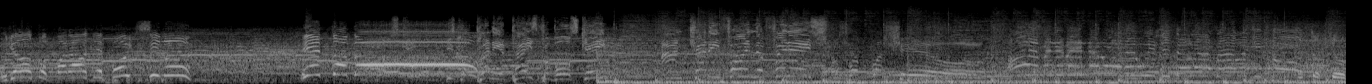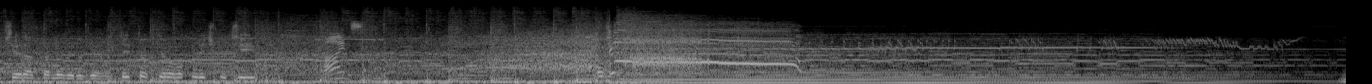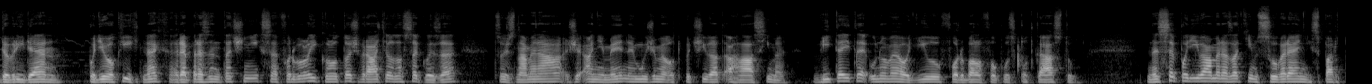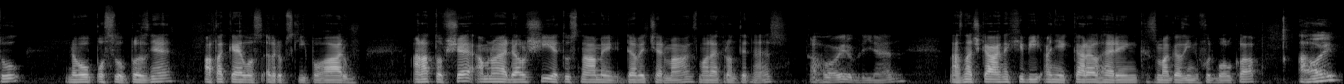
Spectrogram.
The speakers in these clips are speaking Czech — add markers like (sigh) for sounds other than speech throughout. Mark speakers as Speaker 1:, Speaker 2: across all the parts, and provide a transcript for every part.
Speaker 1: Udělal to parádně, pojď synu! Je to gol!
Speaker 2: He's got plenty of pace for Borski. And can he find the finish?
Speaker 1: Zaplašil. Ale Benevenero, neuvěřitelná záležitost!
Speaker 3: Teď to chtělo přijedat Karlovi do běhu. Teď to chtělo o chviličku dřív.
Speaker 1: Heinz.
Speaker 4: Dobrý den. Po divokých dnech reprezentačních se fotbalový kolotoč vrátil zase k lize, což znamená, že ani my nemůžeme odpočívat a hlásíme. Vítejte u nového dílu Fotbal Focus podcastu. Dnes se podíváme na zatím suverénní Spartu, novou posilu Plzně a také los evropských pohárů. A na to vše a mnohé další je tu s námi David Čermák z Mladé fronty dnes.
Speaker 5: Ahoj, dobrý den.
Speaker 4: Na značkách nechybí ani Karel Herring z magazínu Football Club.
Speaker 5: Ahoj.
